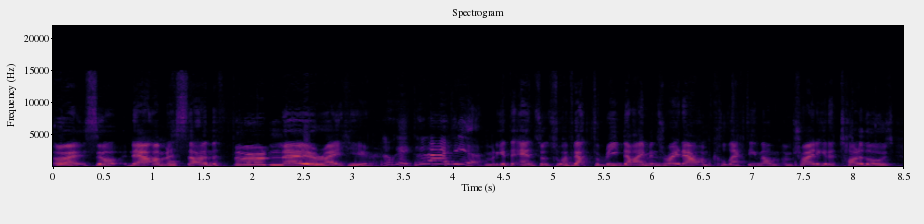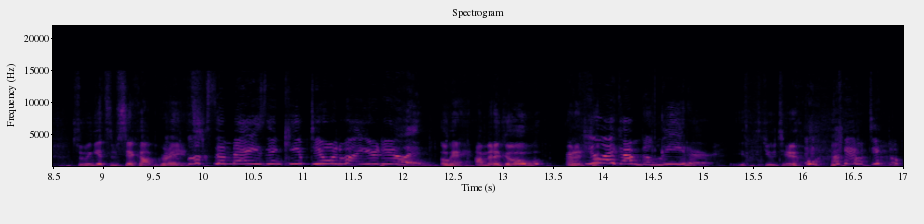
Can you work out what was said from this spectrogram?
Alright, so now I'm gonna start on the third layer right here. Okay, good idea. I'm gonna get the end stone. So I've got three diamonds right now. I'm collecting them. I'm trying to get a ton of those so we can get some sick upgrades. Looks amazing. Keep doing what you're doing. Okay, I'm gonna go. I'm gonna feel like I'm the leader. you do. Can't do.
